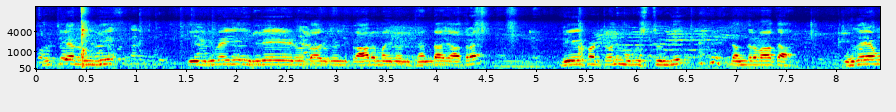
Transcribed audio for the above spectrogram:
తృతీయ నుండి ఇరవై ఇరవై ఏడవ తారీఖు నుండి ప్రారంభమైన జెండా జాతర రేపటితో ముగుస్తుంది. దాని తర్వాత ఉదయం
